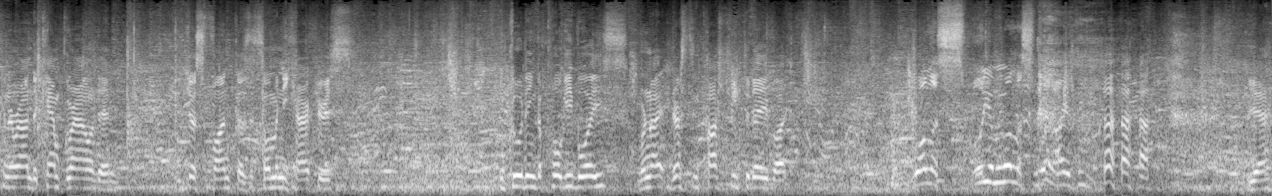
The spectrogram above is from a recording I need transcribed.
Walking around the campground and it's just fun because there's so many characters, including the Pogi Boys. We're not dressed in costume today, but Wallace, William Wallace, where I be? yeah,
